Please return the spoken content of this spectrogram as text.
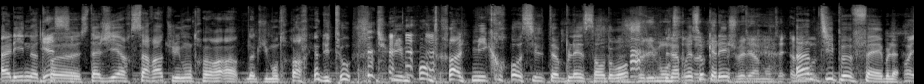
Aline, notre Yes. euh, stagiaire, Sarah, tu lui montreras. Non, tu lui montreras rien du tout. tu lui montreras le micro, s'il te plaît, Sandro. J'ai l'impression euh, qu'elle est Je vais. Euh, un petit peu faible. Oui,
